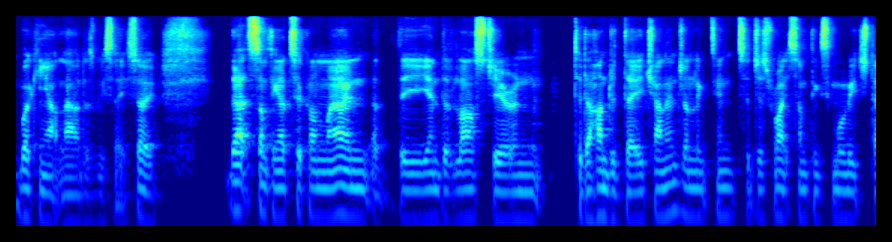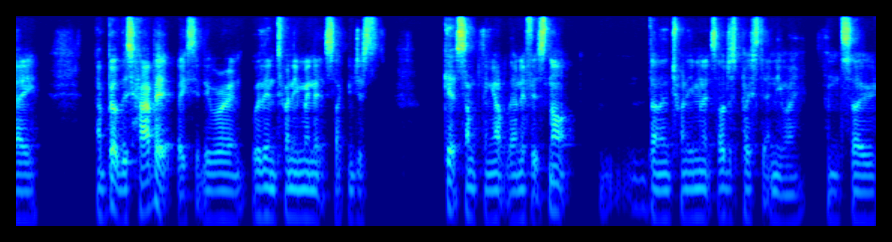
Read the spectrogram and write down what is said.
working out loud, as we say. So that's something I took on my own at the end of last year and did a hundred day challenge on LinkedIn to just write something small each day I built this habit basically where in, within 20 minutes I can just get something up there. And if it's not done in 20 minutes, I'll just post it anyway. And so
